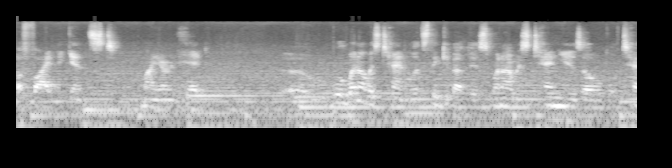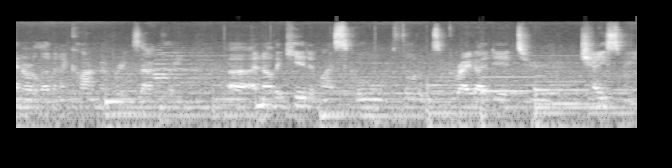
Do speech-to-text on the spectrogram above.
a fight against my own head. Uh, well, when I was 10, let's think about this. When I was 10 years old, or 10 or 11, I can't remember exactly, uh, another kid at my school thought it was a great idea to chase me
